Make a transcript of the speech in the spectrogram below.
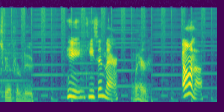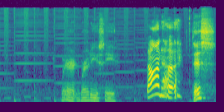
spiritual dude. He he's in there. Where? Donna. Where? Where do you see Donna. this?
